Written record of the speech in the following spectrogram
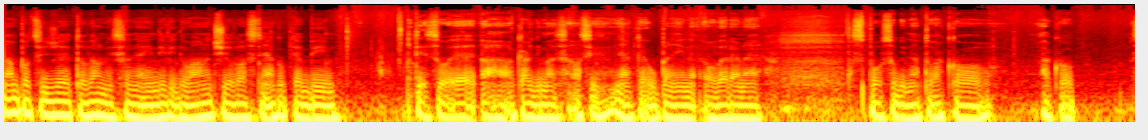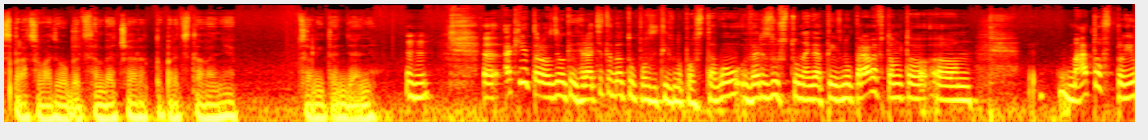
mám pocit, že je to veľmi silne individuálne, čiže vlastne ako keby tie svoje a každý má asi nejaké úplne iné overené spôsoby na to, ako, ako spracovať vôbec ten večer, to predstavenie, celý ten deň. Uh-huh. Aký je to rozdiel, keď hráte teda tú pozitívnu postavu versus tú negatívnu? Práve v tomto um, má to vplyv,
